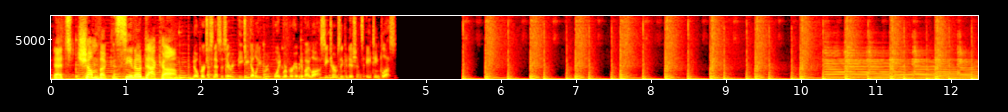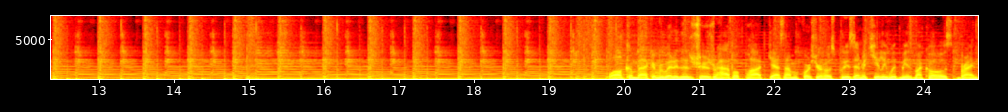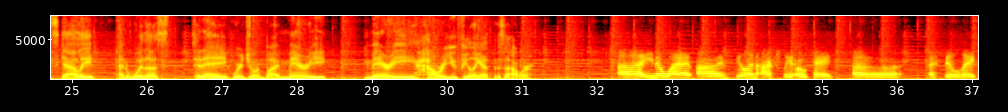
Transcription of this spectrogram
That's chumbacasino.com. No purchase necessary. VGW. Void were prohibited by law. See terms and conditions. 18 plus. Welcome back, everybody, to the Traitors Were Half Up podcast. I'm, of course, your host, Puya Zenra With me is my co-host, Brian Scally. And with us today, we're joined by Mary. Mary, how are you feeling at this hour? Uh, you know what? I'm feeling actually okay. Uh, I feel like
